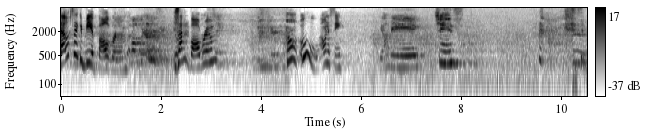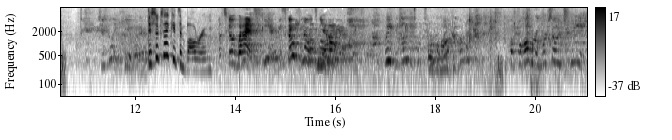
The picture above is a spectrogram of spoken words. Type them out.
That looks like it'd be a ballroom. Is that a ballroom? Oh, ooh, I want to see. Yummy. Cheese. She's really cute. Whatever. This looks like it's a ballroom. Let's go back. Let's go. No, let's go back. Wait, we don't Oh my god. A ballroom. We're so intrigued.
